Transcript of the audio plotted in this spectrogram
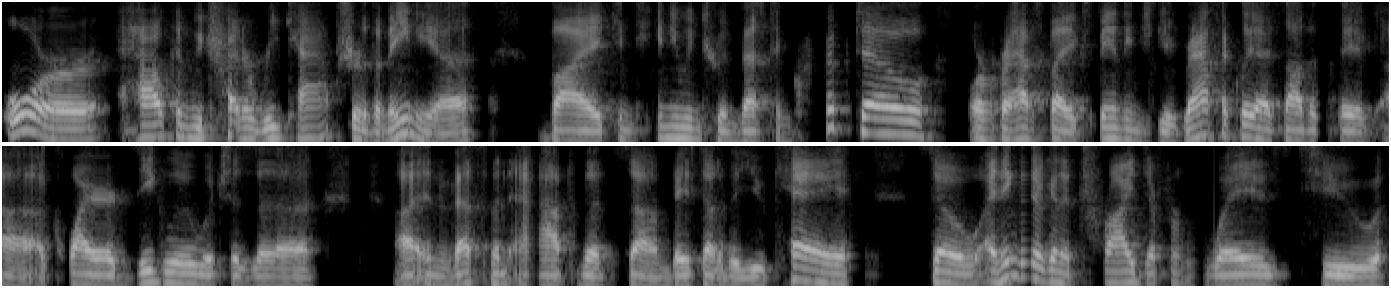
or how can we try to recapture the mania by continuing to invest in crypto or perhaps by expanding geographically? I saw that they uh, acquired Ziglu, which is a, uh, investment app that's um, based out of the UK. So I think they're going to try different ways to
